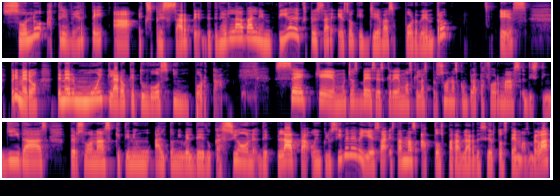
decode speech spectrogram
solo atreverte a expresarte, de tener la valentía de expresar eso que llevas por dentro, es, primero, tener muy claro que tu voz importa. Sé que muchas veces creemos que las personas con plataformas distinguidas, personas que tienen un alto nivel de educación, de plata o inclusive de belleza, están más aptos para hablar de ciertos temas, ¿verdad?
